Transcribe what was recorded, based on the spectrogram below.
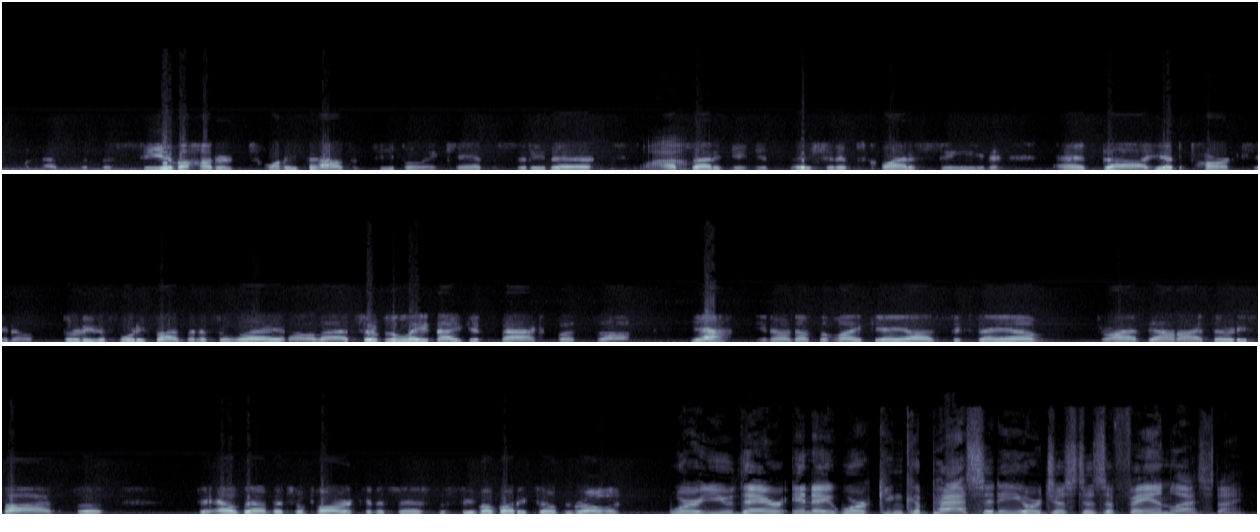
with a sea of 120,000 people in Kansas City there Wow. outside of Union Station. It was quite a scene. And uh, you had to park, you know, 30 to 45 minutes away and all that. So it was a late night getting back. But, uh, yeah, you know, nothing like a uh, 6 a.m. drive down I-35 to, to L. Dale Mitchell Park and a chance to see my buddy Toby Rowland. Were you there in a working capacity or just as a fan last night?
